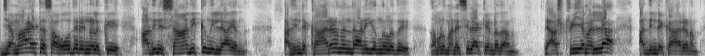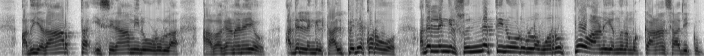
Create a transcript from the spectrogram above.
ജമാഅത്തെ സഹോദരങ്ങൾക്ക് അതിന് സാധിക്കുന്നില്ല എന്ന്. അതിന്റെ കാരണം എന്താണ് എന്നുള്ളത് നമ്മൾ മനസ്സിലാക്കേണ്ടതാണ്. രാഷ്ട്രീയമല്ല അതിന്റെ കാരണം. അത് യഥാർത്ഥ ഇസ്ലാമിനോടുള്ള അവഗണനയോ അതല്ലെങ്കിൽ താല്പര്യക്കുറവോ അതല്ലെങ്കിൽ സുന്നത്തിനോടുള്ള വെറുപ്പോ ആണ് എന്ന് നമുക്ക് കാണാൻ സാധിക്കും.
